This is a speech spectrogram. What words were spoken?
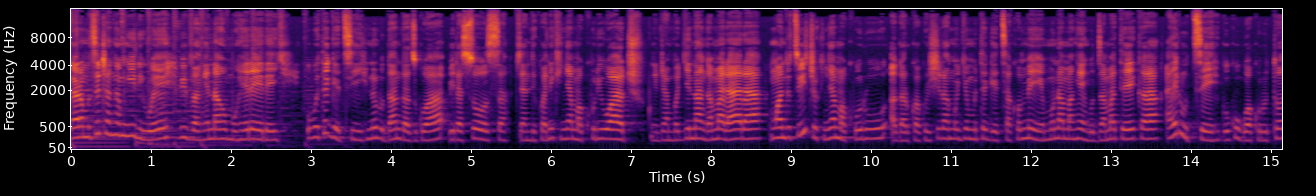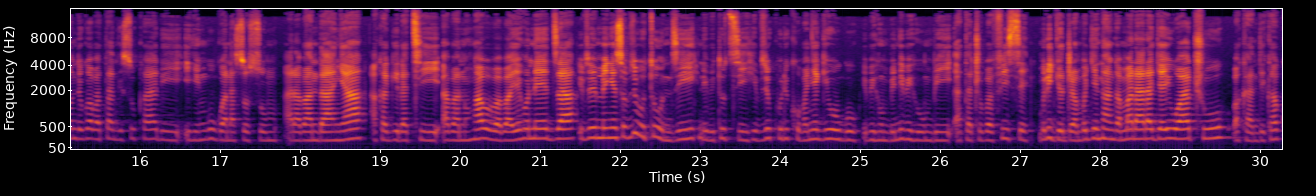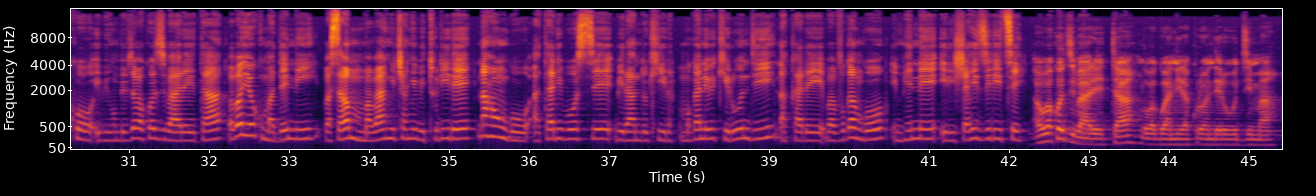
mwaramutse cyangwa mwiriwe bivanye n'aho muherereye ubutegetsi n'urudandazwa birasosa byandikwa n'ikinyamakuru iwacu mu ijambo ry'intangamarara umwanditsi w'icyo kinyamakuru agaruka ku ishyirahamwe ry'umutegetsi akomeye mu nama nkenguzamateka aherutse gukugwa ku rutonde rw'abatanga isukari ihingurwa na sosumu arabandanya akagira ati abantu nk'abo babayeho neza ibyo bimenyetso by'ubutunzi ni ibitutsi iby'ukuri ku banyagihugu ibihumbi n'ibihumbi atacu bafise muri iryo jambo ry'intangamarara ajya iwacu bakandika ko ibihumbi by'abakozi ba leta babayeho ku madeni basaba mu mabanki canke biturire naho ngo atari bose birandukira umugani w'ikirundi na kare bavuga ngo impene irishaho iziritse abo bakozi ba leta ngo bagwanira kurondera ubuzima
